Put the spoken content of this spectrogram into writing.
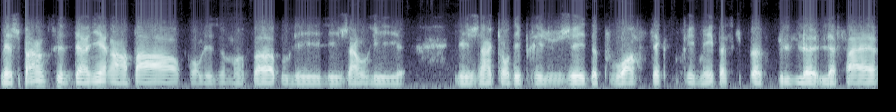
Mais je pense que le dernier rempart pour les homophobes ou les, les gens ou les les gens qui ont des préjugés de pouvoir s'exprimer parce qu'ils peuvent plus le, faire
